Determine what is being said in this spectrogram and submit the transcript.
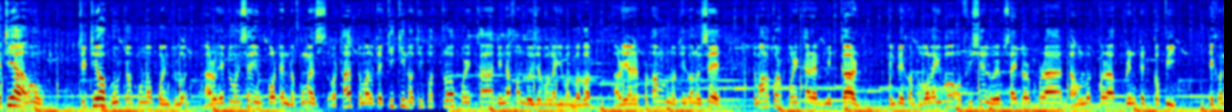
এতিয়া আহোঁ তৃতীয় গুৰুত্বপূৰ্ণ পইণ্টটোলৈ আৰু সেইটো হৈছে ইম্পৰ্টেণ্ট ডকুমেণ্টছ অৰ্থাৎ তোমালোকে কি কি নথি পত্ৰ পৰীক্ষা দিনাখন লৈ যাব লাগিব লগত। আৰু ইয়াৰে প্ৰথম নথিখন হৈছে তোমালোকৰ পৰীক্ষাৰ এডমিট কাৰ্ড কিন্তু এইখন হ'ব লাগিব অফিচিয়েল ৱেবছাইটৰ পৰা ডাউনলোড কৰা প্ৰিণ্টেড কপি এইখন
